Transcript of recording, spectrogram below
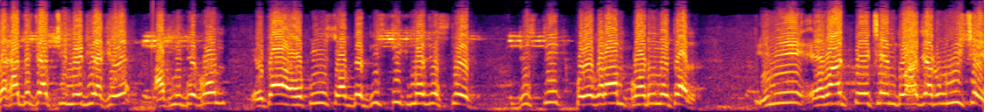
দেখাতে চাচ্ছি মিডিয়াকে। আপনি দেখুন, এটা office of the district magistrate district programme coordinator ইনি অ্যাওয়ার্ড পেয়েছেন দু হাজার উনিশে।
